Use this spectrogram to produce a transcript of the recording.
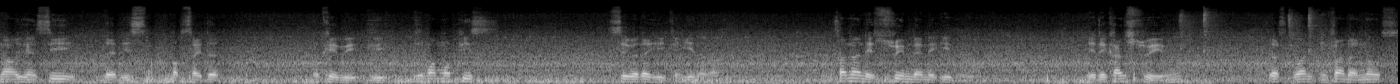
Now you can see that is lopsided. Okay, we, we just one more piece. See whether he can eat or not. Sometimes they swim, then they eat. If they can't swim, just one in front of the nose.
